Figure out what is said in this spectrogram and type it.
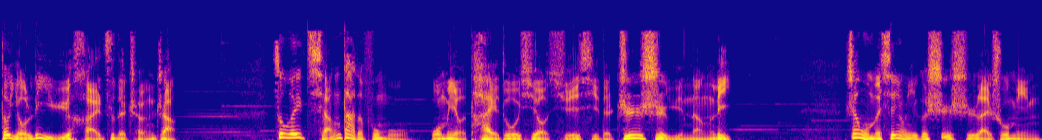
都有利于孩子的成长。作为强大的父母，我们有太多需要学习的知识与能力。让我们先用一个事实来说明：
